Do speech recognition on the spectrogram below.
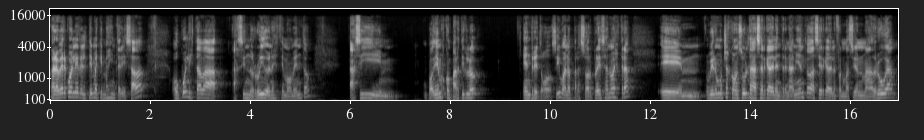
para ver cuál era el tema que más interesaba o cuál estaba haciendo ruido en este momento. Así podíamos compartirlo entre todos. Y bueno, para sorpresa nuestra, eh, hubieron muchas consultas acerca del entrenamiento, acerca de la formación madruga.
